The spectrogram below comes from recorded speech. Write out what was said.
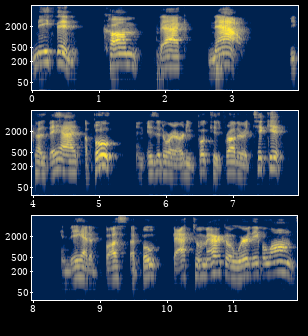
Nathan, come back now. Because they had a boat, and Isidore had already booked his brother a ticket, and they had a bus, a boat back to America where they belonged.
